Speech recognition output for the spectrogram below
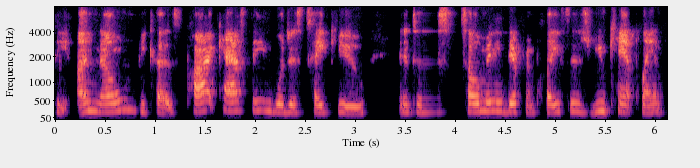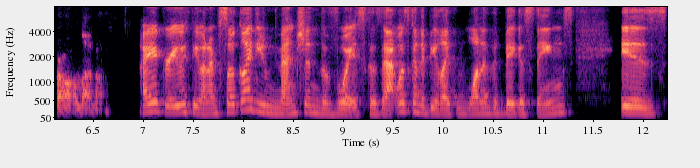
the unknown because podcasting will just take you into so many different places you can't plan for all of them. I agree with you and I'm so glad you mentioned the voice because that was going to be like one of the biggest things is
